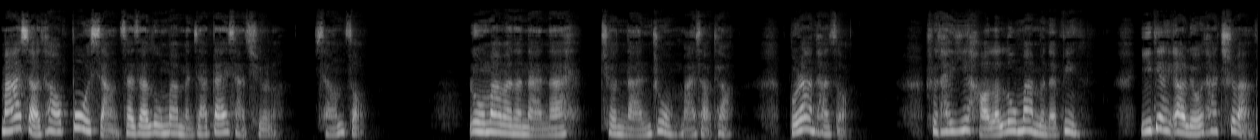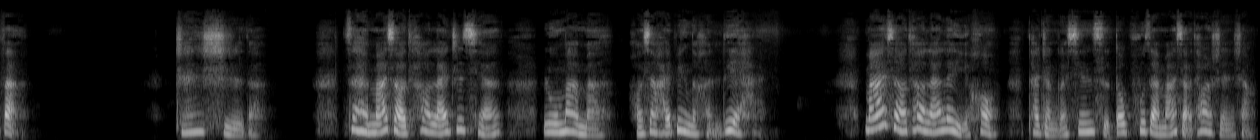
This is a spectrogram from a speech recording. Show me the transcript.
马小跳不想再在陆曼曼家待下去了，想走。陆曼曼的奶奶却拦住马小跳，不让他走，说他医好了陆曼曼的病，一定要留他吃晚饭。真是的。在马小跳来之前，陆曼曼好像还病得很厉害。马小跳来了以后，他整个心思都扑在马小跳身上，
